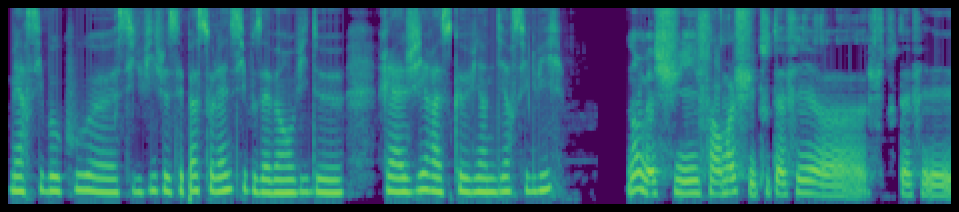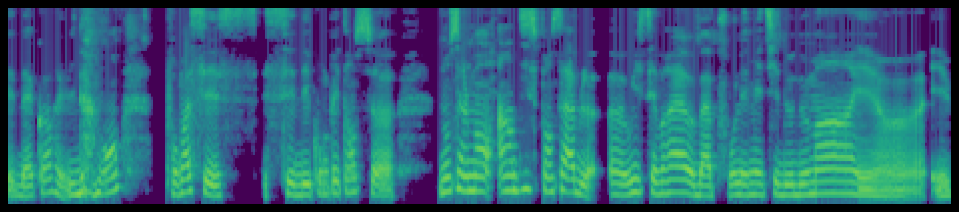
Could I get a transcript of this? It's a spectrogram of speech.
Merci beaucoup euh, Sylvie. Je ne sais pas Solène si vous avez envie de réagir à ce que vient de dire Sylvie. Non, bah, je suis, enfin moi je suis tout à fait, euh, je suis tout à fait d'accord évidemment. Pour moi c'est c'est des compétences euh, non seulement indispensables, oui c'est vrai, bah, pour les métiers de demain et et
